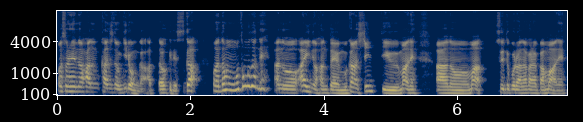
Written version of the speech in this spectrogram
まあ、その辺の感じの議論があったわけですが、まあ、でももともとね、あの、愛の反対は無関心っていう、まあね、あの、まあ、そういうところはなかなかまあね、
